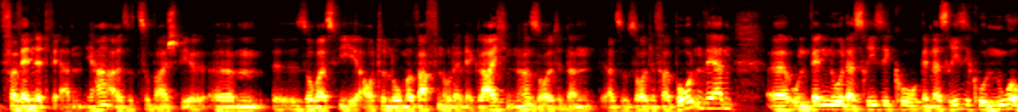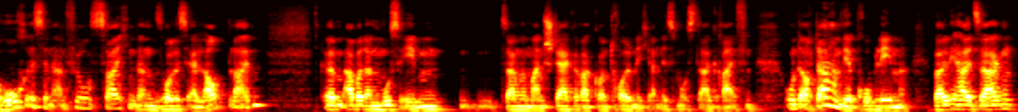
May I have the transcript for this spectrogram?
verwendet werden. Ja, also zum Beispiel ähm, äh, sowas wie autonome Waffen oder dergleichen ne, sollte dann, also sollte verboten werden. Äh, und wenn nur das Risiko, wenn das Risiko nur hoch ist, in Anführungszeichen, dann soll es erlaubt bleiben. Ähm, aber dann muss eben, sagen wir mal, ein stärkerer Kontrollmechanismus da greifen. Und auch da haben wir Probleme, weil wir halt sagen,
